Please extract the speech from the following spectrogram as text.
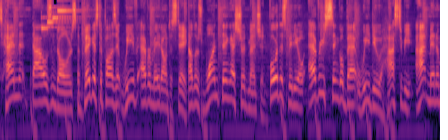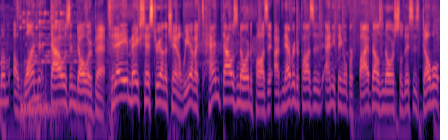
$10,000, the biggest deposit we've ever made onto stake. Now there's one thing I should mention. For this video, every single bet we do has to be at minimum a $1,000 bet. Today makes history on the channel. We have a 10 $10,000 deposit. I've never deposited anything over $5,000, so this is double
